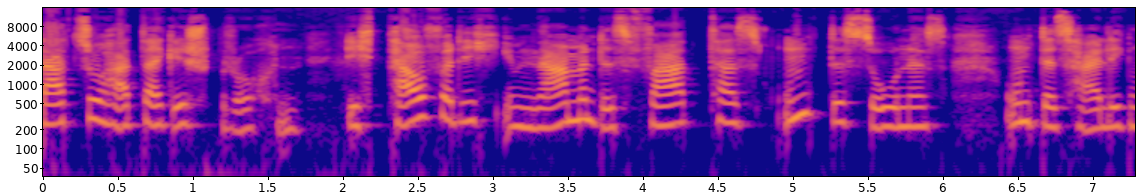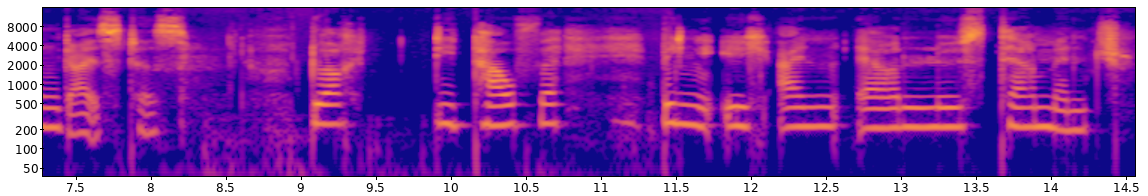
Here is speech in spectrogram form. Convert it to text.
Dazu hat er gesprochen. Ich taufe dich im Namen des Vaters und des Sohnes und des Heiligen Geistes. Durch die Taufe bin ich ein erlöster Mensch.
